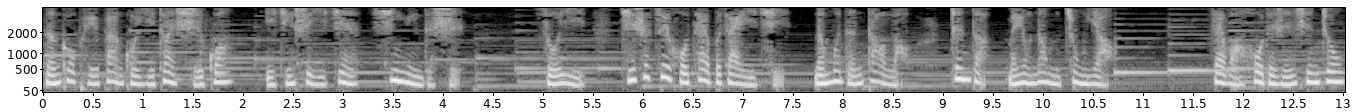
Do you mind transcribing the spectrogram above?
能够陪伴过一段时光已经是一件幸运的事，所以其实最后在不在一起，能不能到老，真的没有那么重要。在往后的人生中，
